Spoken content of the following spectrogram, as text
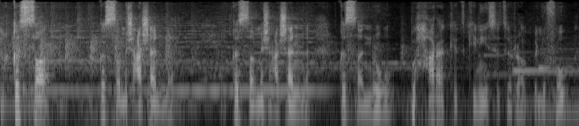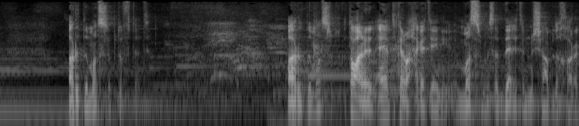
القصة القصة مش عشاننا القصة مش عشاننا القصة إنه بحركة كنيسة الرب اللي فوق أرض مصر بتفتت أرض مصر طبعا الآية بتتكلم عن حاجة تاني. مصر ما صدقت إن الشعب ده خرج.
